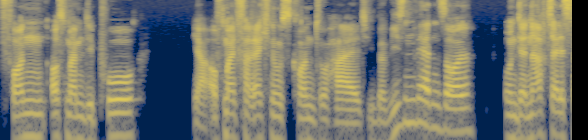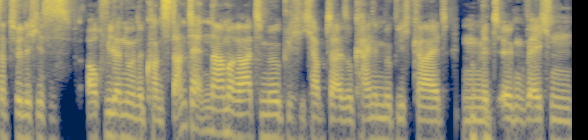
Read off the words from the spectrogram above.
von aus meinem Depot ja auf mein Verrechnungskonto halt überwiesen werden soll. Und der Nachteil ist natürlich, es ist auch wieder nur eine konstante Entnahmerate möglich. Ich habe da also keine Möglichkeit, mit irgendwelchen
